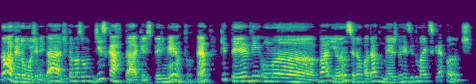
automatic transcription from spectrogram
Não havendo homogeneidade, então nós vamos descartar aquele experimento né, que teve uma variância, né, um quadrado médio do resíduo mais discrepante.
